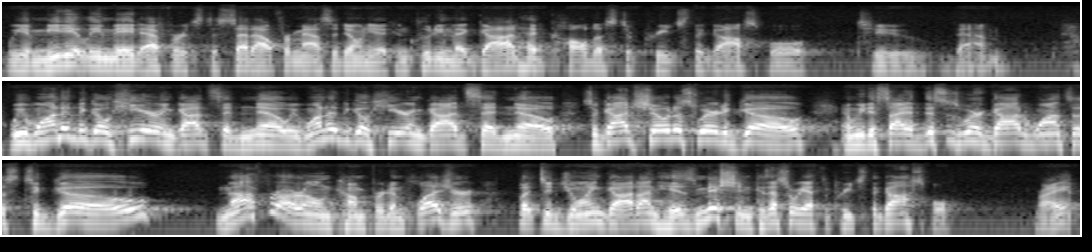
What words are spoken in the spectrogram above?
we immediately made efforts to set out for Macedonia, concluding that God had called us to preach the gospel to them. We wanted to go here and God said no. We wanted to go here and God said no. So God showed us where to go and we decided this is where God wants us to go, not for our own comfort and pleasure, but to join God on his mission because that's where we have to preach the gospel, right?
